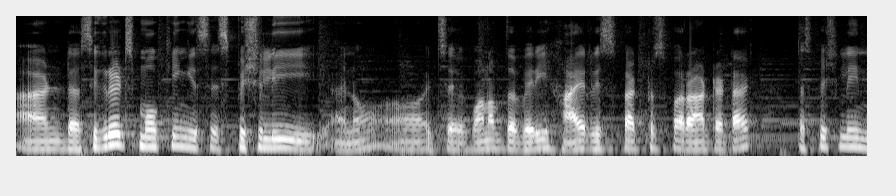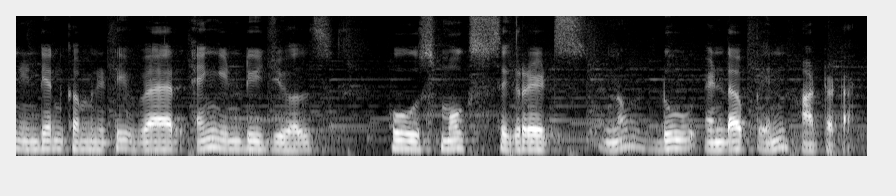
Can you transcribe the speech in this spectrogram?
And uh, cigarette smoking is especially you know uh, it's a, one of the very high risk factors for heart attack especially in indian community where young individuals who smokes cigarettes you know do end up in heart attack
